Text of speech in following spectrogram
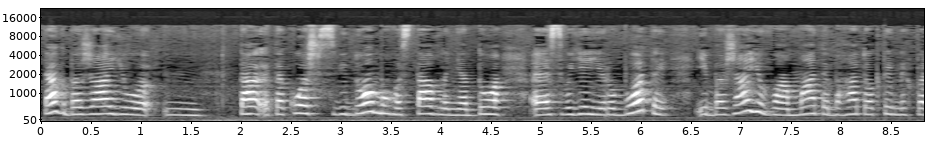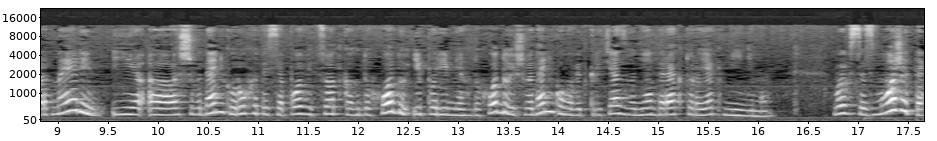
Так, бажаю та, також свідомого ставлення до е, своєї роботи і бажаю вам мати багато активних партнерів і е, швиденько рухатися по відсотках доходу і по рівнях доходу, і швиденького відкриття звання директора як мінімум. Ви все зможете,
